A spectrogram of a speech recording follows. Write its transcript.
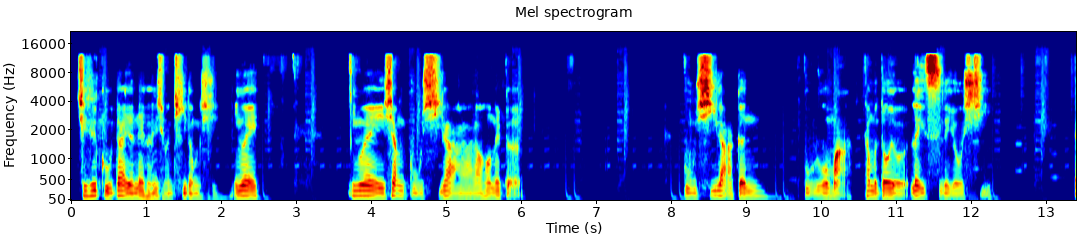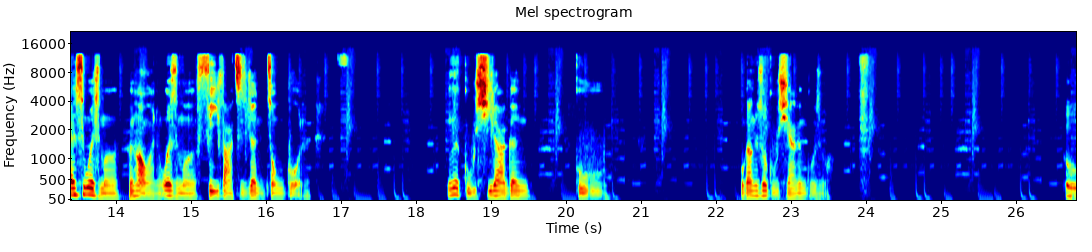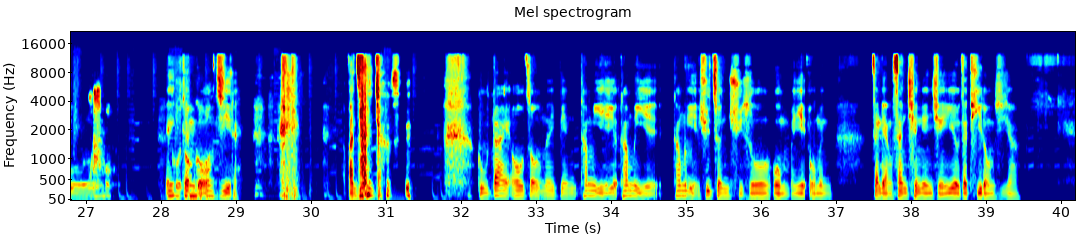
其实古代人类很喜欢踢东西，因为因为像古希腊啊，然后那个古希腊跟古罗马，他们都有类似的游戏。但是为什么很好玩呢？为什么 FIFA 只认中国呢？因为古希腊跟古，我刚刚说古希腊跟古什么？古哎，古中国忘记了。反正就是古代欧洲那边，他们也有，他们也，他们也去争取说，我们也我们在两三千年前也有在踢东西啊。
